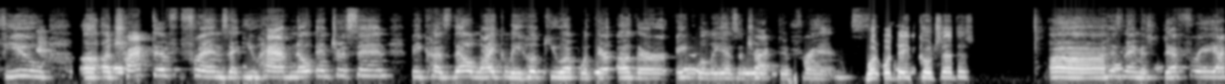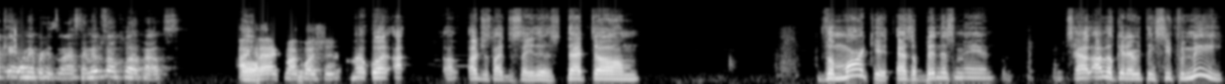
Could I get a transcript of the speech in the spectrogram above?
few uh, attractive friends that you have no interest in because they'll likely hook you up with their other equally as attractive friends. What what dating coach said this? Uh, his name is Jeffrey. I can't remember his last name. It was on Clubhouse. I can Oh. I ask my question. Well, well I, I I just like to say this that um the market as a businessman, see, I, I look at everything. See, for me,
